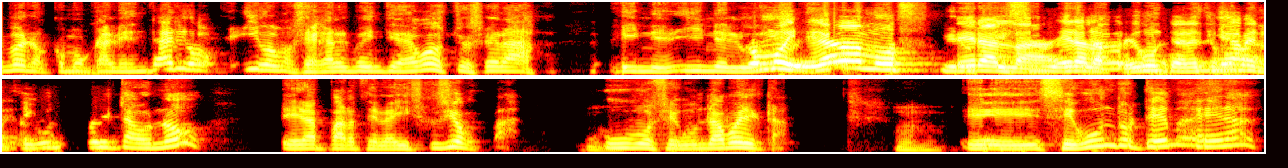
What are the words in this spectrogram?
Bueno, como calendario íbamos a llegar al 20 de agosto, eso era ineludible. ¿Cómo llegábamos? era la, era la pregunta en ese momento. Segunda vuelta o no, era parte de la discusión. hubo segunda vuelta. Eh, segundo tema era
